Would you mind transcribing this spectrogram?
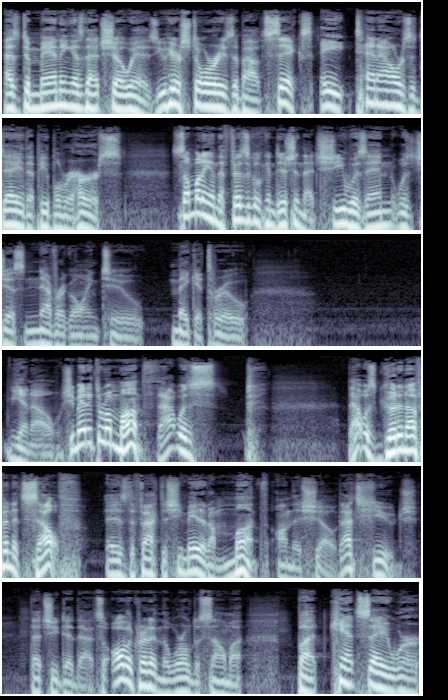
as demanding as that show is. You hear stories about six, eight, ten hours a day that people rehearse. Somebody in the physical condition that she was in was just never going to make it through. You know, she made it through a month. That was that was good enough in itself. Is the fact that she made it a month on this show. That's huge that she did that. So all the credit in the world to Selma, but can't say we're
